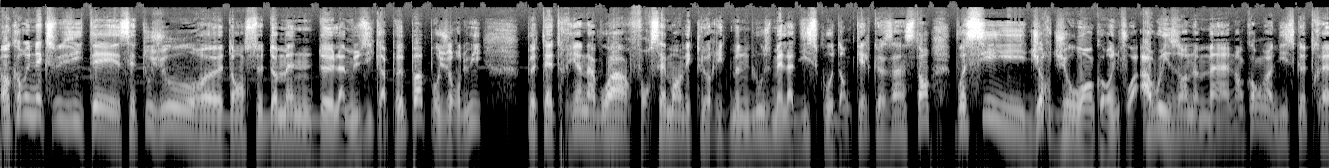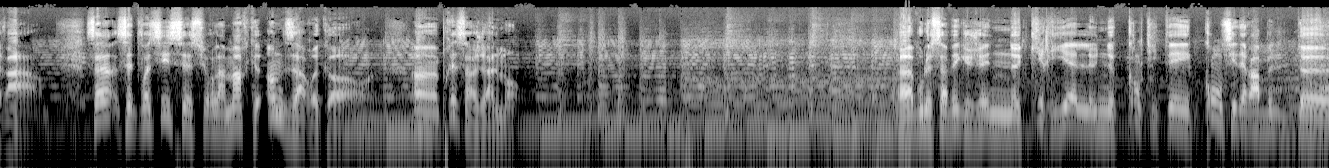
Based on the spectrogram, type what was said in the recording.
Encore une exclusivité, c'est toujours euh, dans ce domaine de la musique un peu pop aujourd'hui, peut-être rien à voir forcément avec le rhythm and blues, mais la disco dans quelques instants. Voici Giorgio encore une fois, Arizona Man, encore un disque très rare. Ça, cette fois-ci, c'est sur la marque Hansa Record, un pressage allemand. Ah, vous le savez que j'ai une kyrielle, une quantité considérable de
